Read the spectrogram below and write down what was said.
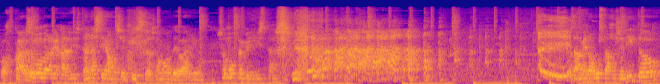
Pues claro. Somos No barrionalistas. nos tiramos el pisto, somos de barrio. Somos feministas. También nos gusta Joselito.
